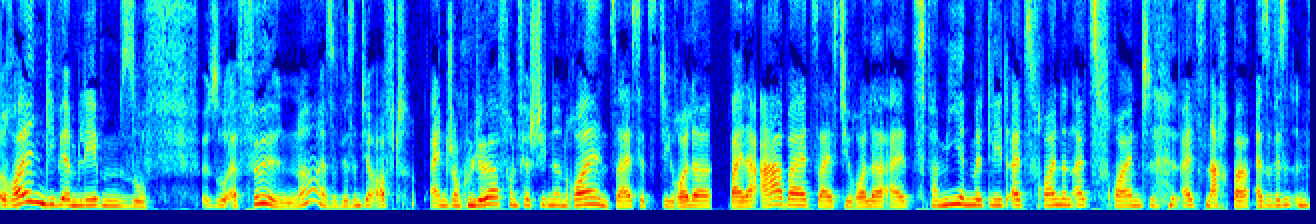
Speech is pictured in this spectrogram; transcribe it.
Rollen, die wir im Leben so so erfüllen. Ne? Also wir sind ja oft ein Jongleur von verschiedenen Rollen, sei es jetzt die Rolle bei der Arbeit, sei es die Rolle als Familienmitglied, als Freundin, als Freund, als Nachbar. Also wir sind in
